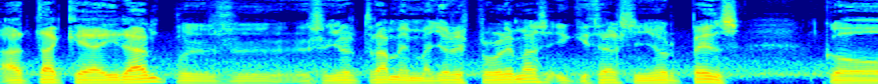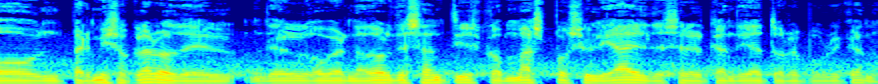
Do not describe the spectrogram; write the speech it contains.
ataque a Irán, pues eh, el señor Trump en mayores problemas y quizá el señor Pence, con permiso claro del, gobernador de Santis, con más posibilidades de ser el candidato republicano.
